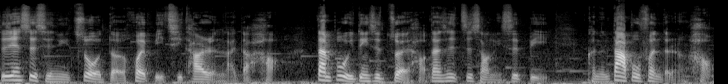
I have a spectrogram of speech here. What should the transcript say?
这件事情你做的会比其他人来的好，但不一定是最好，但是至少你是比可能大部分的人好。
